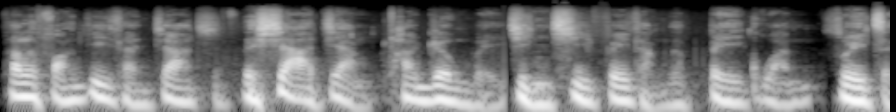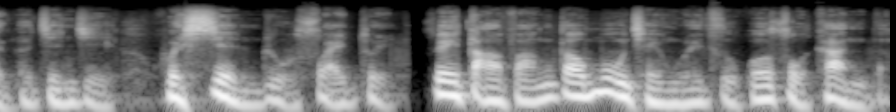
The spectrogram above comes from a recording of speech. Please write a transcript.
他的房地产价值的下降，他认为景气非常的悲观，所以整个经济会陷入衰退。所以打房到目前为止，我所看的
